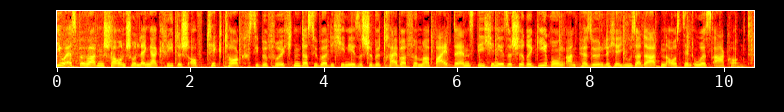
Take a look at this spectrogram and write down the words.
Die US-Behörden schauen schon länger kritisch auf TikTok. Sie befürchten, dass über die chinesische Betreiberfirma ByteDance die chinesische Regierung an persönliche Userdaten aus den USA kommt.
